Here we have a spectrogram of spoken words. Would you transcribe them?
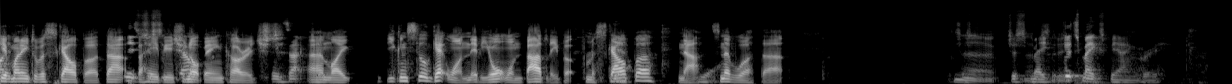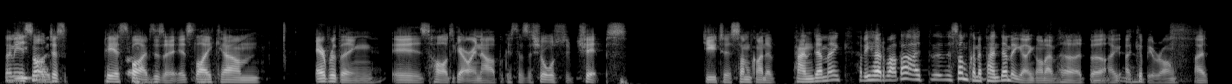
give money to a scalper. That It's just a behavior should not be encouraged. Exactly. And like, you can still get one if you want one badly, but from a scalper, nah, it's never worth that. Just, no, just make just makes me angry. I mean, it's not just PS5s, is it? It's like um, everything is hard to get right now because there's a shortage of chips due to some kind of pandemic. Have you heard about that? I, there's some kind of pandemic going on. I've heard, but I, I could be wrong. I,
